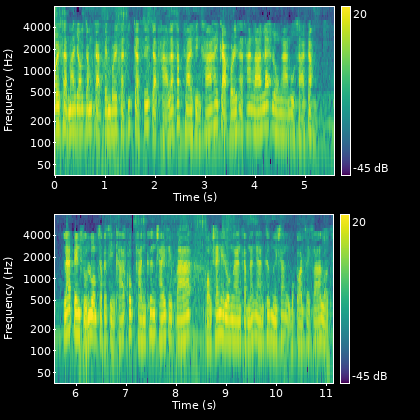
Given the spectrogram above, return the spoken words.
บริษัทมายองจำกัดเป็นบริษัทที่จัดซื้อจัดหาและซัพพลายสินค้าให้กับบริษัทห้างร้านและโรงงานอุตสาหกรรม และเป็นศูนย์รวมสรรพสินค้าครบครันเครื่องใช้ไฟฟ้าของใช้ในโรงงานสำนักงานเครื่องมือช่างอุปกรณ์ไฟฟ้าหลอดไฟ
